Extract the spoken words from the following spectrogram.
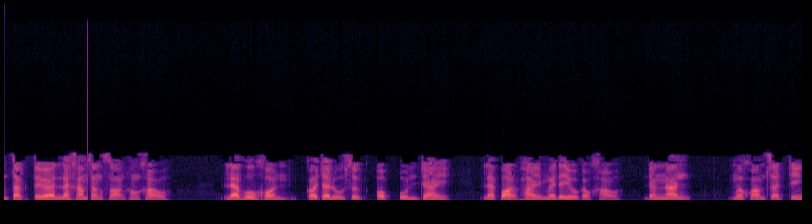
ำตักเตือนและคำสั่งสอนของเขา และผู้คนก็จะรู้สึกอบอุ่นใจ และปลอดภัยเมื่อได้อยู่กับเขา ดังนั้น เมื่อความสัตย์จริง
